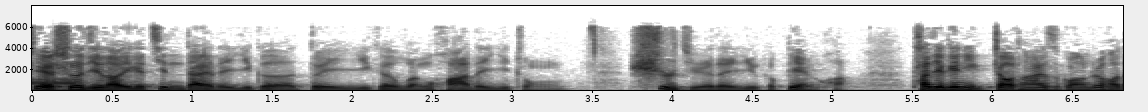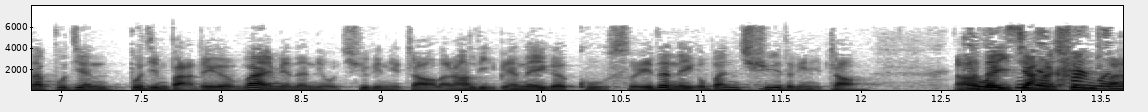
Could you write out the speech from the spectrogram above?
这也涉及到一个近代的一个对一个文化的一种视觉的一个变化。他就给你照成 X 光之后，他不仅不仅把这个外面的扭曲给你照了，然后里边那个骨髓的那个弯曲的给你照。然后再加上宣传，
